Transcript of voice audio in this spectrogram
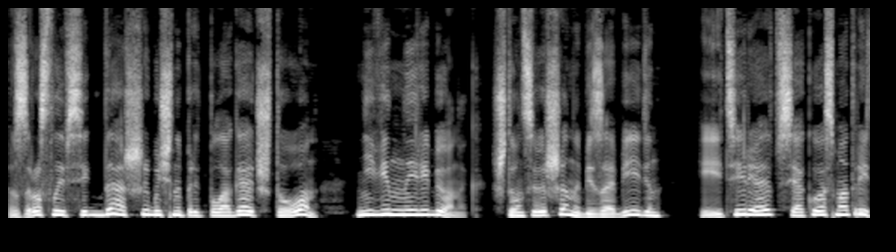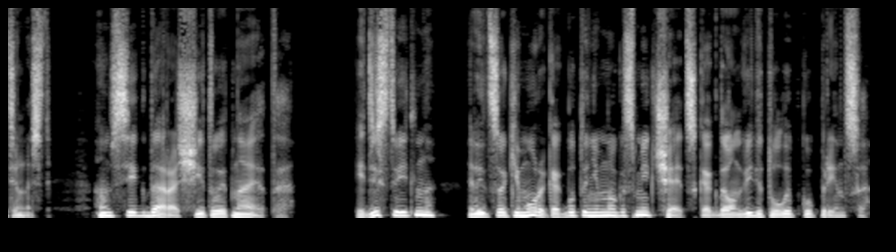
взрослые всегда ошибочно предполагают, что он — невинный ребенок, что он совершенно безобиден и теряют всякую осмотрительность. Он всегда рассчитывает на это. И действительно, Лицо Кимуры как будто немного смягчается, когда он видит улыбку принца.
